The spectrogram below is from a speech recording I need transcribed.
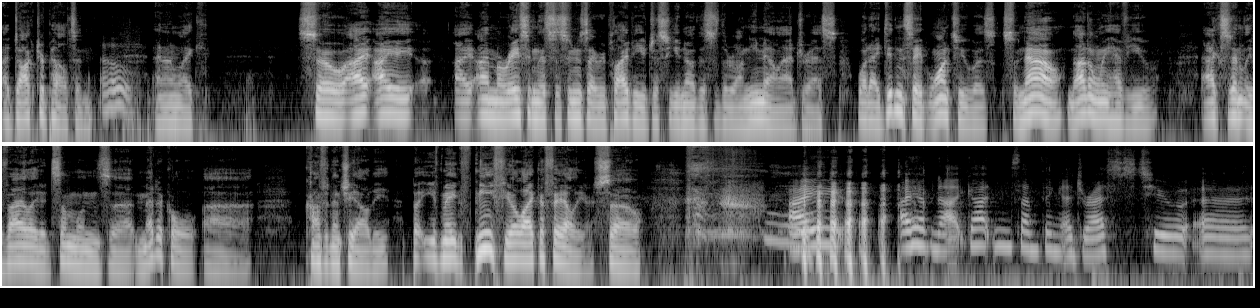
a Dr. Pelton, Oh, and I'm like, so I, I I I'm erasing this as soon as I reply to you, just so you know this is the wrong email address. What I didn't say but want to was so now not only have you accidentally violated someone's uh, medical uh, confidentiality, but you've made me feel like a failure. So I I have not gotten something addressed to. Uh,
